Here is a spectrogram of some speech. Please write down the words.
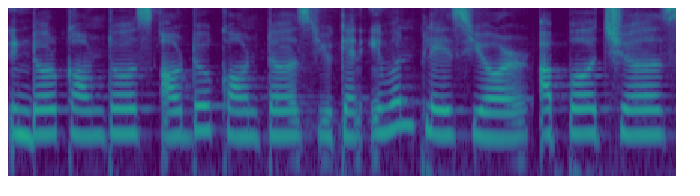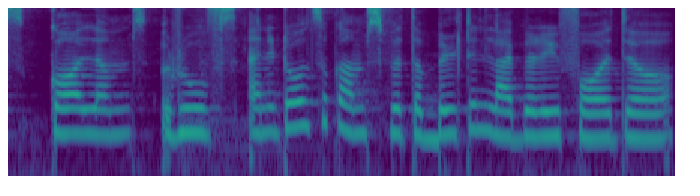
indoor counters, outdoor counters. You can even place your apertures, columns, roofs, and it also comes with a built-in library for the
